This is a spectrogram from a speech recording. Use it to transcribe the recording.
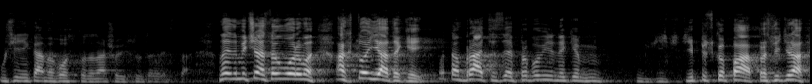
учениками Господа нашого Ісуса Христа. Знаєте, ми часто говоримо, а хто я такий? От там браті, проповідники, м, єпископа, просвітера,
